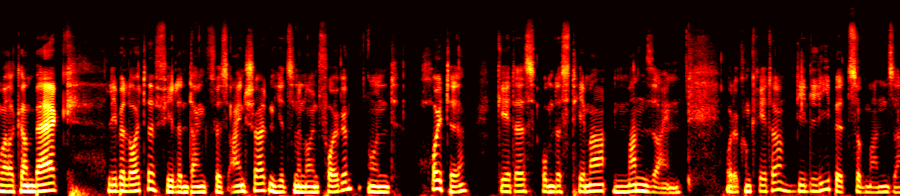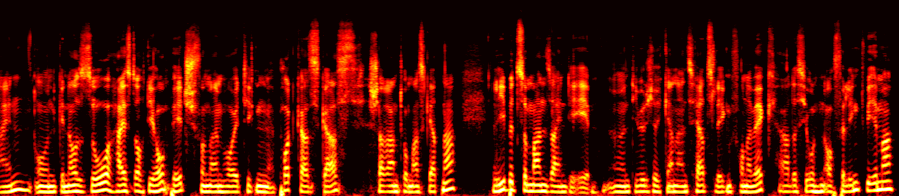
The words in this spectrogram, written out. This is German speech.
Welcome back, liebe Leute. Vielen Dank fürs Einschalten hier zu einer neuen Folge. Und heute geht es um das Thema Mannsein oder konkreter die Liebe zum Mannsein. Und genau so heißt auch die Homepage von meinem heutigen Podcast-Gast, Sharan Thomas Gärtner, liebe. Und die würde ich euch gerne ans Herz legen vorneweg. Alles hier unten auch verlinkt wie immer.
